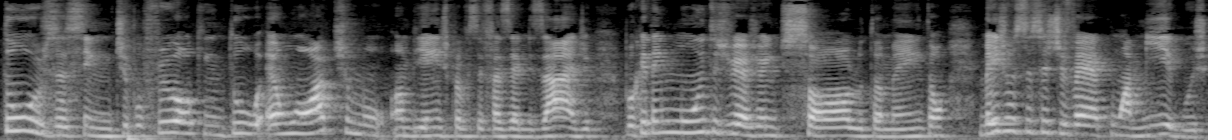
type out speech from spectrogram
tours, assim, tipo Free Walking Tour, é um ótimo ambiente para você fazer amizade, porque tem muitos viajantes solo também. Então, mesmo se você estiver com amigos,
